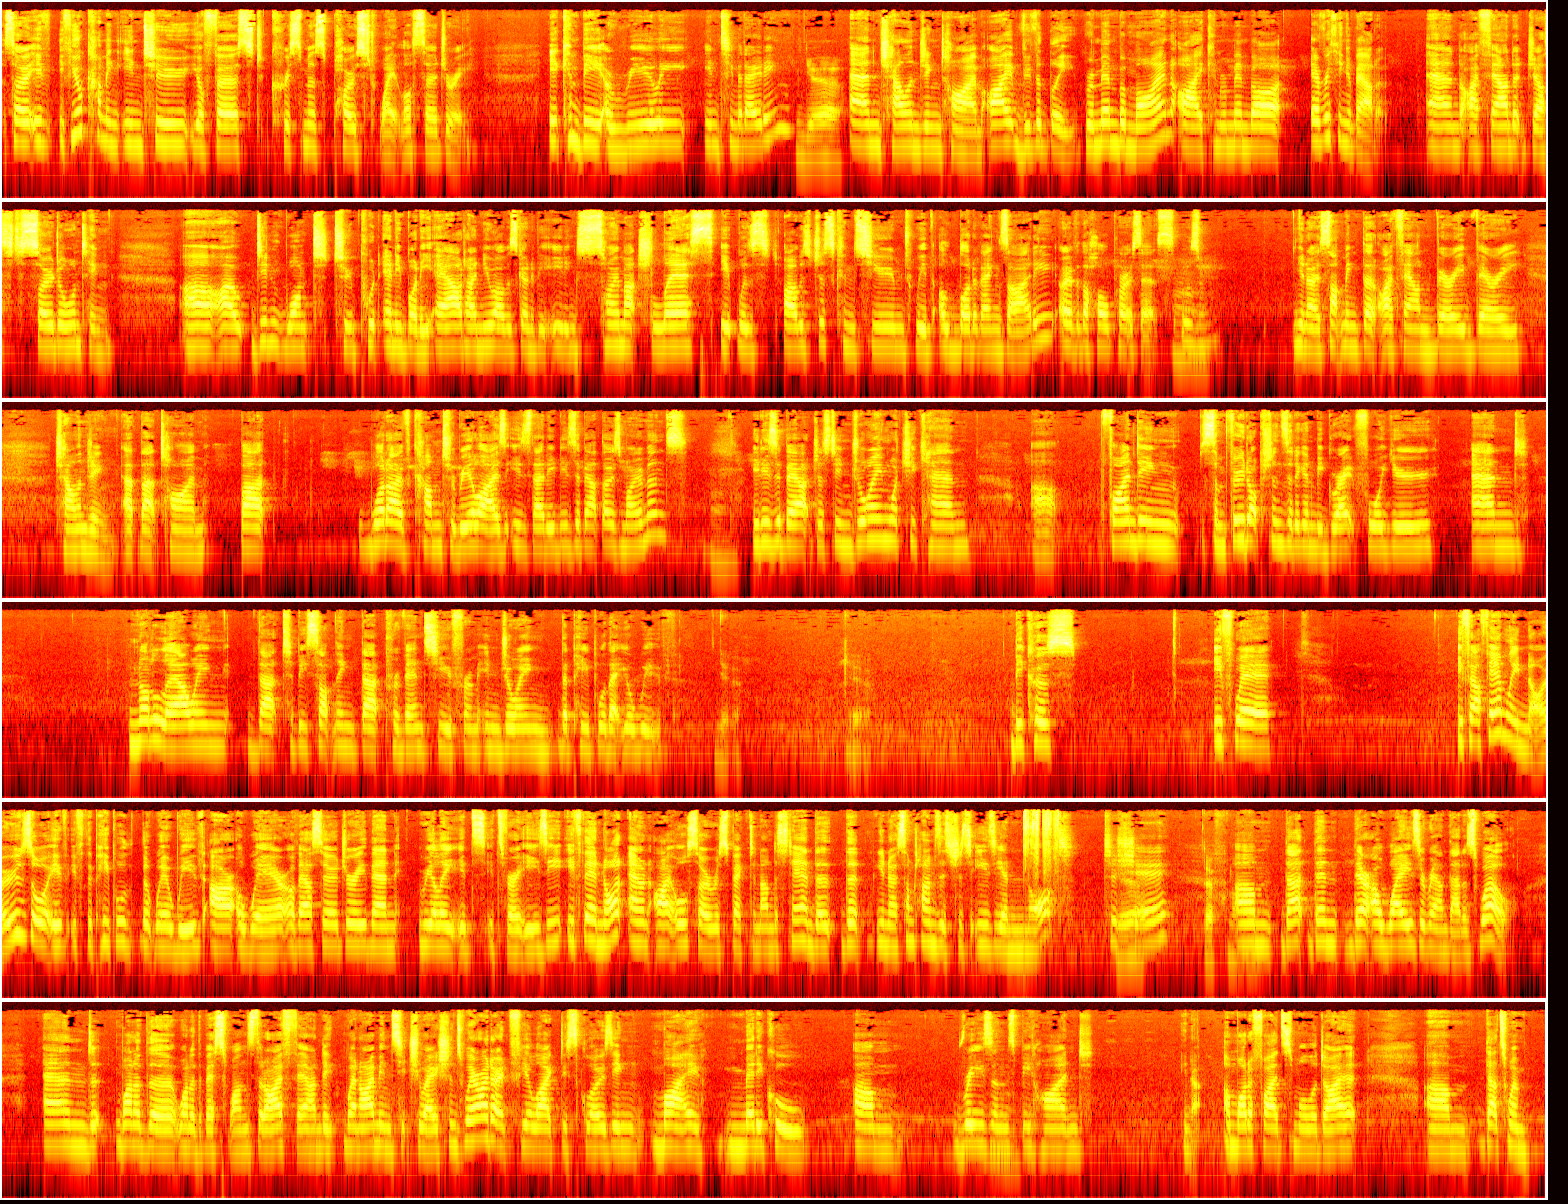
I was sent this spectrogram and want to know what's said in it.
so if, if you're coming into your first Christmas post weight loss surgery, it can be a really intimidating Yeah, and challenging time. I vividly remember mine. I can remember everything about it, and I found it just so daunting. Uh, I didn't want to put anybody out. I knew I was going to be eating so much less. It was I was just consumed with a lot of anxiety over the whole process. It was, you know, something that I found very very challenging at that time. But what I've come to realize is that it is about those moments. It is about just enjoying what you can, uh, finding some food options that are going to be great for you, and not allowing that to be something that prevents you from enjoying the people that you're with. yeah, yeah, Because if we're if our family knows or if, if the people that we're with are aware of our surgery then really it's it's very easy if they're not and i also respect and understand that that you know sometimes it's just easier not to Yeah. share definitely. um, that then there are ways around that as well. And one of the one of the best ones that I've found when I'm in situations where I don't feel like disclosing my medical um, reasons behind, you know, a modified smaller diet. Um, that's when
